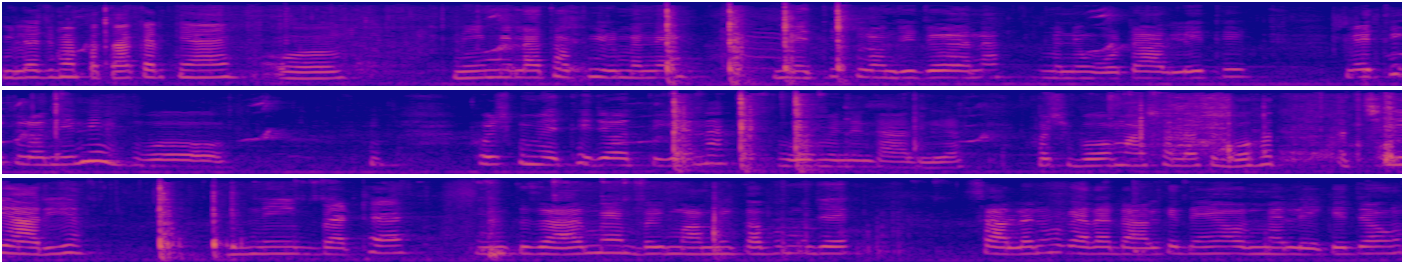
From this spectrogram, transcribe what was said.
विलेज में पता करके आए। और नहीं मिला था, फिर मैंने मेथी कलौंजी जो है ना, मैंने वो डाल ली थी। मेथी कलौंजी नहीं, वो खुश्क मेथी जो होती है ना, वो मैंने डाल लिया। खुशबू माशाल्लाह से बहुत अच्छी आ रही है। नहीं बैठा है, इंतज़ार में, भाई मामी कब मुझे सालन वगैरह डाल के दें और मैं लेके जाऊँ।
